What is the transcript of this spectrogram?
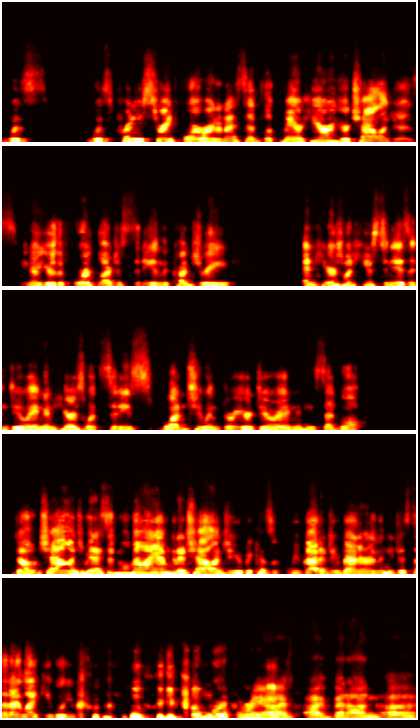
was was pretty straightforward. And I said, look, Mayor, here are your challenges. You know, you're the fourth largest city in the country. And here's what Houston isn't doing. And here's what cities one, two, and three are doing. And he said, well, don't challenge me. And I said, well, no, I am going to challenge you because we've got to do better. And then he just said, I like you. Will you come, will you come work? Well, Maria, I've, I've been on uh,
